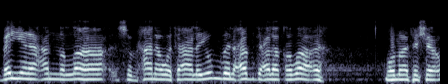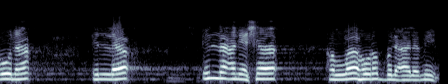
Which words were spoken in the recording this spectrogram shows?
بين أن الله سبحانه وتعالى يمضي العبد على قضائه وما تشاءون إلا إلا أن يشاء الله رب العالمين.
